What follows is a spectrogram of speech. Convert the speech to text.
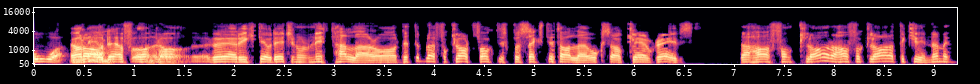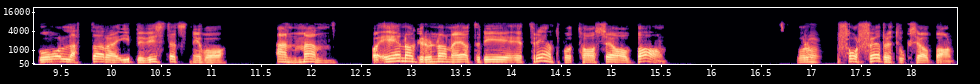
Ja, da, det, er, da, det er riktig, og det er ikke noe nytt heller. og Dette ble forklart faktisk på 60-tallet, også av Claire Graves. De har forklart, han forklarer at kvinnene går lettere i bevissthetsnivå enn menn. Og En av grunnene er at de er trent på å ta seg av barn. Våre forfedre tok seg av barn.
